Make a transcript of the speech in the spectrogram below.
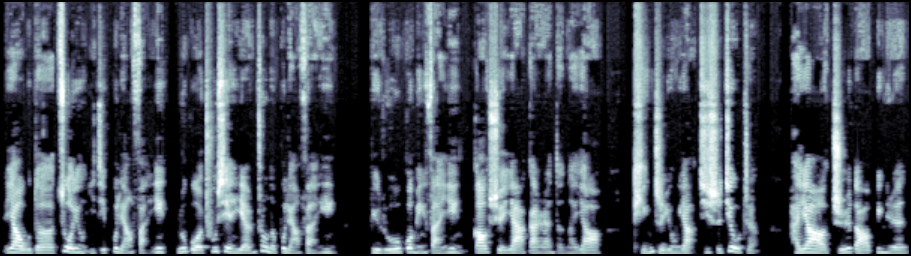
药物的作用以及不良反应。如果出现严重的不良反应，比如过敏反应、高血压、感染等呢，要停止用药，及时就诊。还要指导病人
